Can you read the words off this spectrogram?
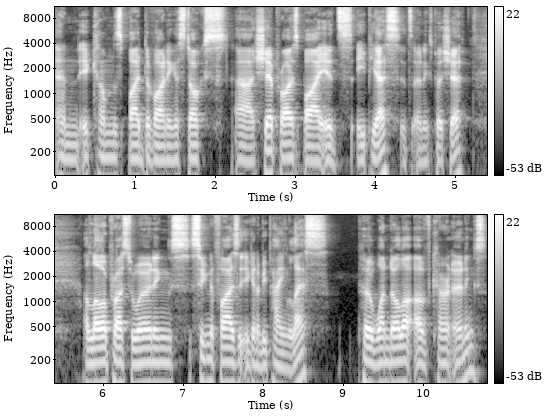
and it comes by dividing a stock's uh, share price by its EPS, its earnings per share. A lower price to earnings signifies that you're going to be paying less per $1 of current earnings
